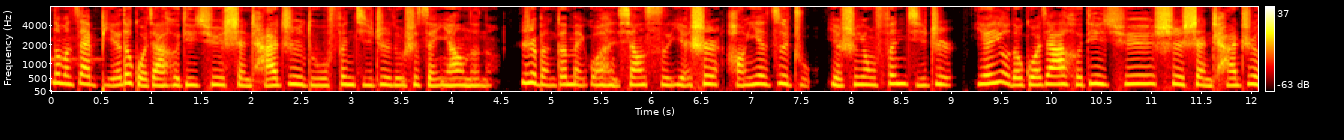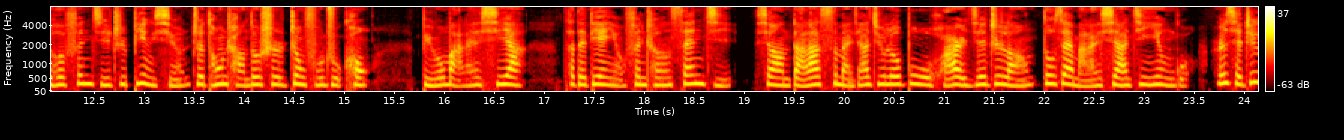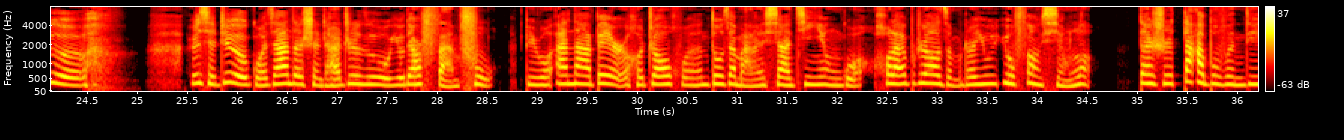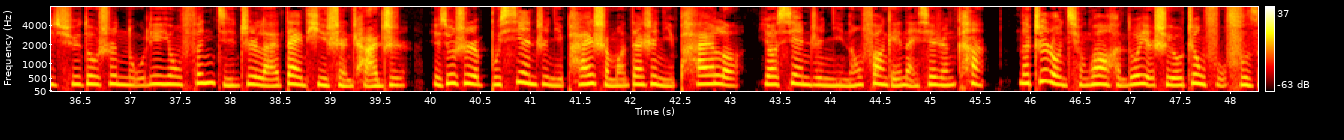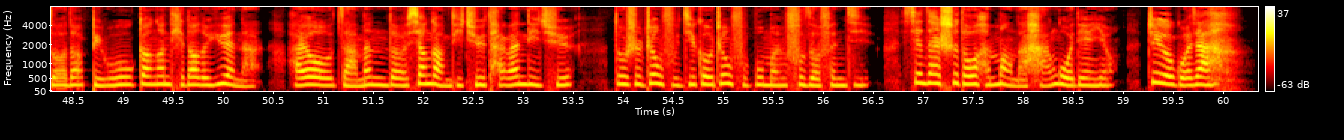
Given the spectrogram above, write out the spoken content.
那么在别的国家和地区，审查制度、分级制度是怎样的呢？日本跟美国很相似，也是行业自主，也是用分级制。也有的国家和地区是审查制和分级制并行，这通常都是政府主控。比如马来西亚，他的电影分成三级，像《达拉斯买家俱乐部》《华尔街之狼》都在马来西亚禁映过。而且这个，而且这个国家的审查制度有点反复，比如《安娜贝尔》和《招魂》都在马来西亚禁映过，后来不知道怎么着又又放行了。但是大部分地区都是努力用分级制来代替审查制，也就是不限制你拍什么，但是你拍了要限制你能放给哪些人看。那这种情况很多也是由政府负责的，比如刚刚提到的越南，还有咱们的香港地区、台湾地区，都是政府机构、政府部门负责分级。现在势头很猛的韩国电影，这个国家，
